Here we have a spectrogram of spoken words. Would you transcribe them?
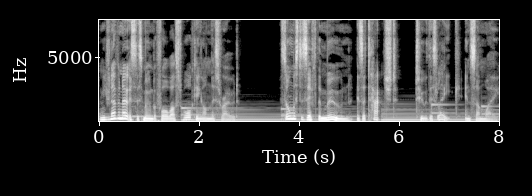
And you've never noticed this moon before whilst walking on this road. It's almost as if the moon is attached to this lake in some way.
